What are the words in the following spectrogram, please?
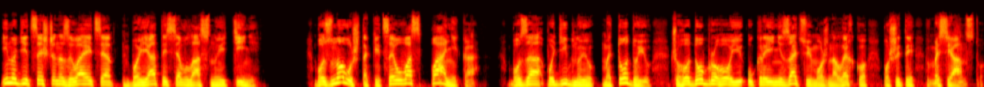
Іноді це ще називається боятися власної тіні. Бо знову ж таки це у вас паніка, бо за подібною методою, чого доброго і українізацію можна легко пошити в месіанство.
